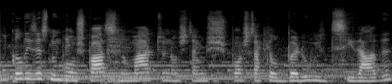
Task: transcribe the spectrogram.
localiza-se num bom espaço, no mato, não estamos expostos àquele barulho de cidade,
